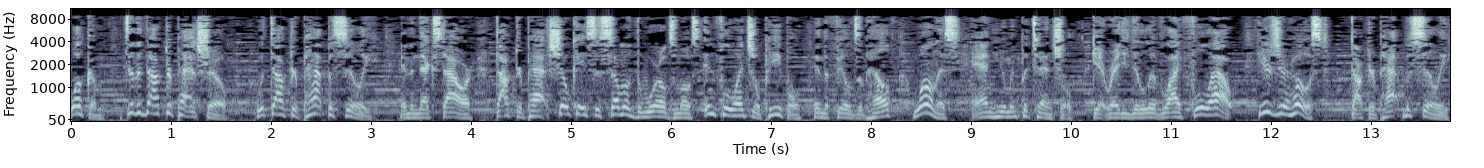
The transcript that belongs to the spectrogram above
Welcome to the Dr. Pat Show with Dr. Pat Baccili. In the next hour, Dr. Pat showcases some of the world's most influential people in the fields of health, wellness, and human potential. Get ready to live life full out. Here's your host, Dr. Pat Baccili.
